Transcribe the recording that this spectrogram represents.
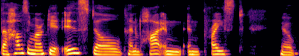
the housing market is still kind of hot and, and priced, you know,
